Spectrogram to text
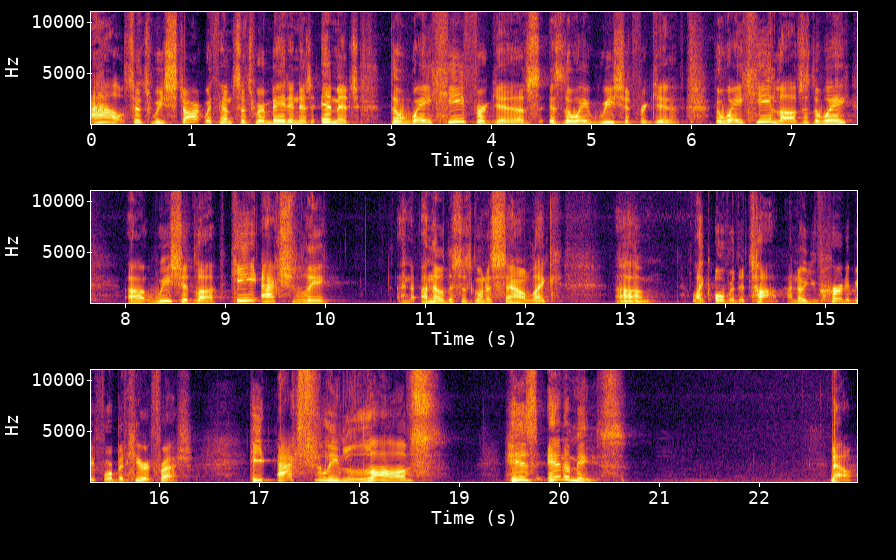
out since we start with him, since we're made in his image. The way he forgives is the way we should forgive. The way he loves is the way uh, we should love. He actually, I know this is going to sound like, um, like over the top. I know you've heard it before, but hear it fresh. He actually loves his enemies. Now,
